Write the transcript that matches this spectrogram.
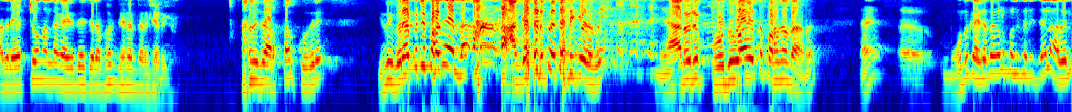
അതിൽ ഏറ്റവും നല്ല കഴുതയെ ചിലപ്പോൾ ജനം തിരഞ്ഞെടുക്കും. അതിന്റെ അർത്ഥം കുതിര ഇത് ഇവരെ പറ്റി പറഞ്ഞതല്ല അങ്ങനെ എടുത്തിട്ട് അടിക്കരുത്. ഞാനൊരു പൊതുവായിട്ട് പറഞ്ഞതാണ് മൂന്ന് കഴുതകൾ മത്സരിച്ചാൽ അതിൽ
